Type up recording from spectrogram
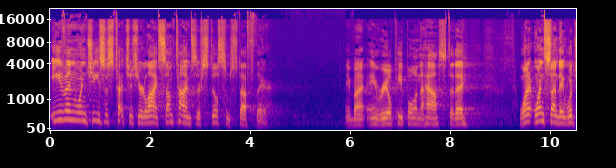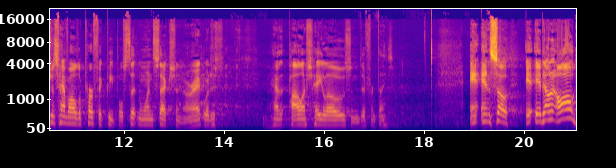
even when Jesus touches your life, sometimes there's still some stuff there? Anybody, any real people in the house today? One, one Sunday, we'll just have all the perfect people sit in one section, all right? We'll just have polished halos and different things. And, and so it, it all,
